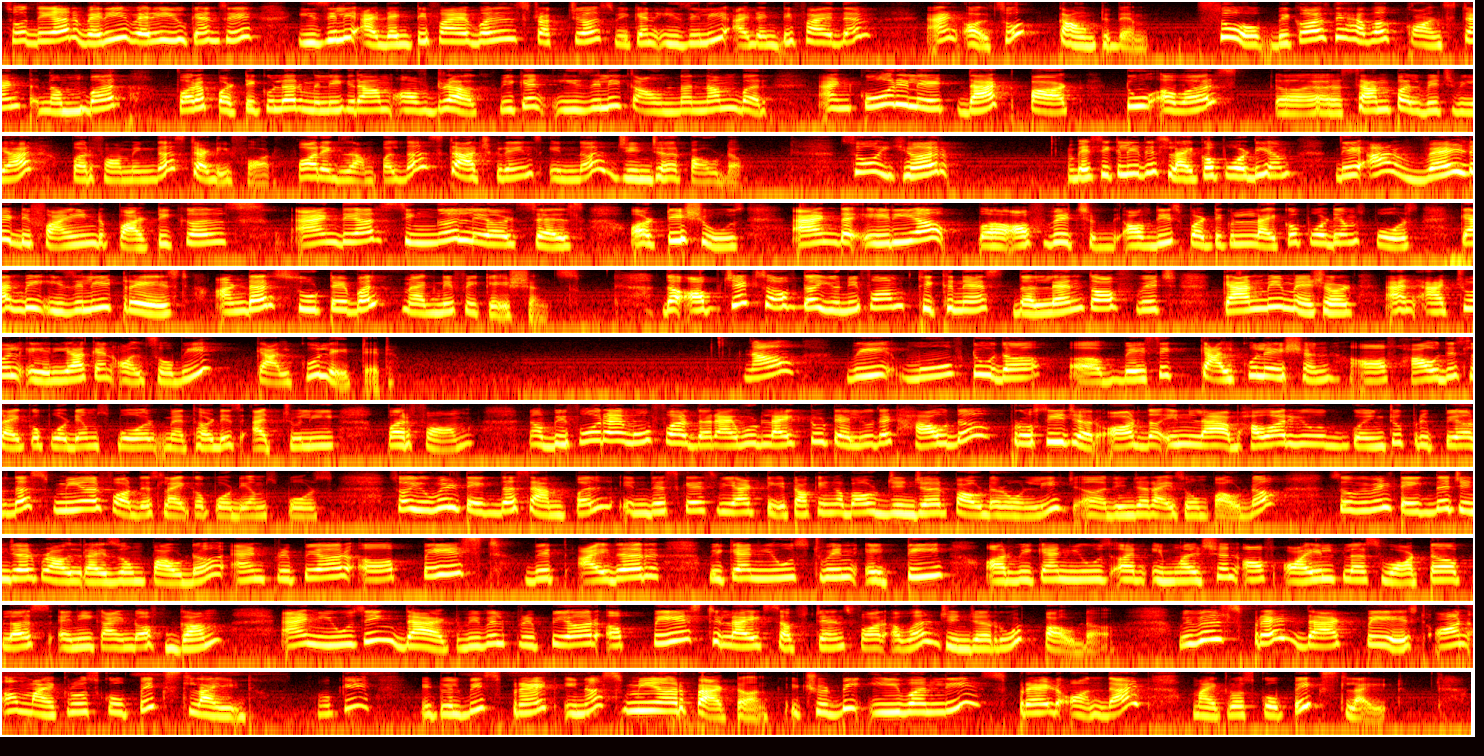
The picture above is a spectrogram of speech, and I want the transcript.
So, they are very very you can say easily identifiable structures we can easily identify them and also count them. So, because they have a constant number for a particular milligram of drug, we can easily count the number and correlate that part to our uh, sample which we are performing the study for. For example, the starch grains in the ginger powder. So, here basically this lycopodium they are well defined particles and they are single layered cells or tissues and the area uh, of which of these particular lycopodium spores can be easily traced under suitable magnifications. The objects of the uniform thickness, the length of which can be measured and actual area can also be calculated. Now, we move to the uh, basic calculation of how this lycopodium spore method is actually performed. Now, before I move further, I would like to tell you that how the procedure or the in lab, how are you going to prepare the smear for this lycopodium spores. So, you will take the sample, in this case we are talking about ginger powder only, uh, ginger rhizome powder. So, we will take the ginger rhizome powder and prepare a paste with either we can use Tween 80 or we can use an emulsion of oil plus water plus any kind of gum and using that we will prepare a paste like substance for our ginger root powder. We will spread that paste on a microscopic slide. Okay. It will be spread in a smear pattern. It should be evenly spread on that microscopic slide.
